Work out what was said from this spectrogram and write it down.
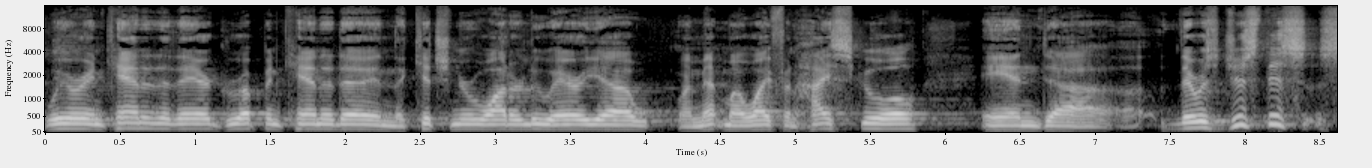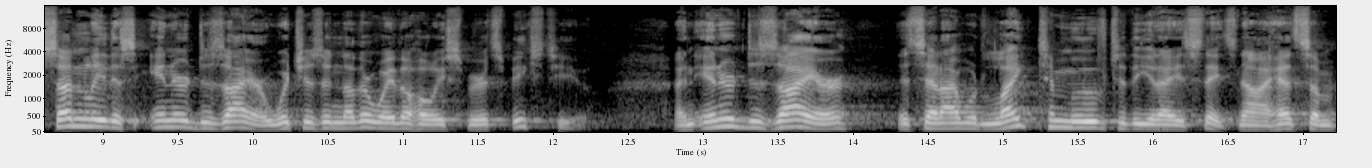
we were in Canada there, grew up in Canada in the Kitchener Waterloo area. I met my wife in high school, and uh, there was just this suddenly this inner desire, which is another way the Holy Spirit speaks to you. An inner desire that said, I would like to move to the United States. Now, I had some.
